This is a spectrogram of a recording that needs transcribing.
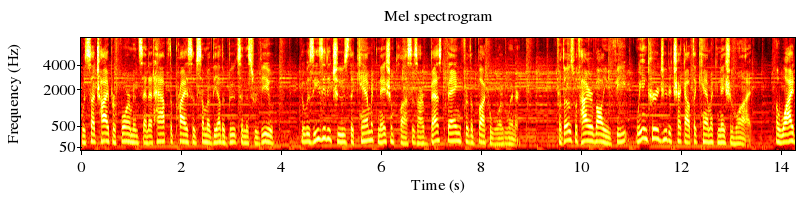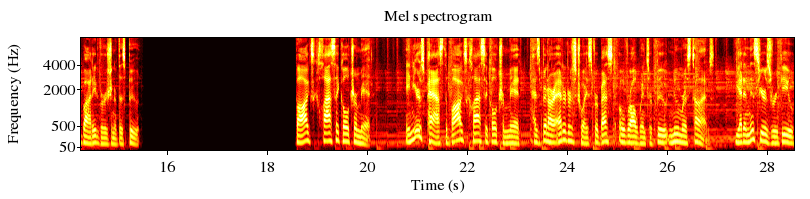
With such high performance and at half the price of some of the other boots in this review, it was easy to choose the Kamik Nation Plus as our Best Bang for the Buck Award winner. For those with higher volume feet, we encourage you to check out the Kamik Nationwide, a wide-bodied version of this boot. Bogs Classic Ultra Mid. In years past, the Bogs Classic Ultra Mid has been our editor's choice for best overall winter boot numerous times. Yet in this year's review,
